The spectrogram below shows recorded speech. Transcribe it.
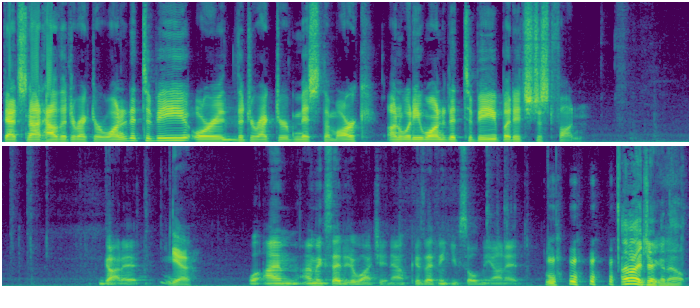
that's not how the director wanted it to be, or Hmm. the director missed the mark on what he wanted it to be. But it's just fun. Got it. Yeah. Well, I'm I'm excited to watch it now because I think you've sold me on it. I might check it out.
